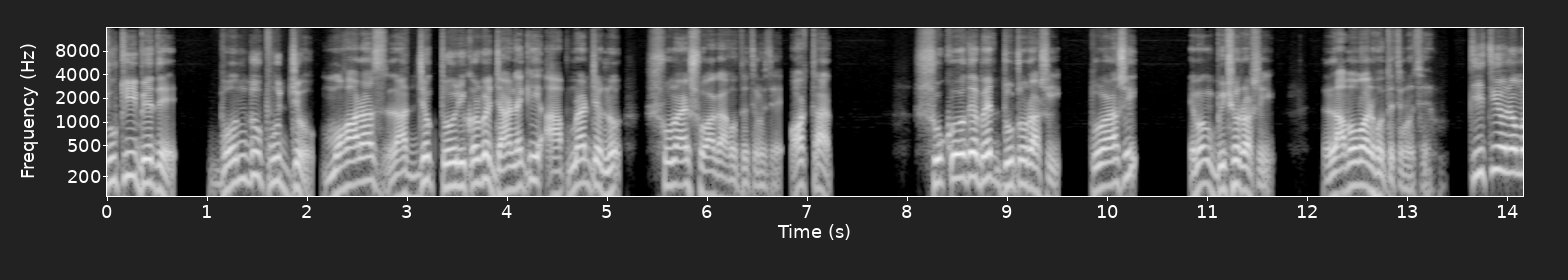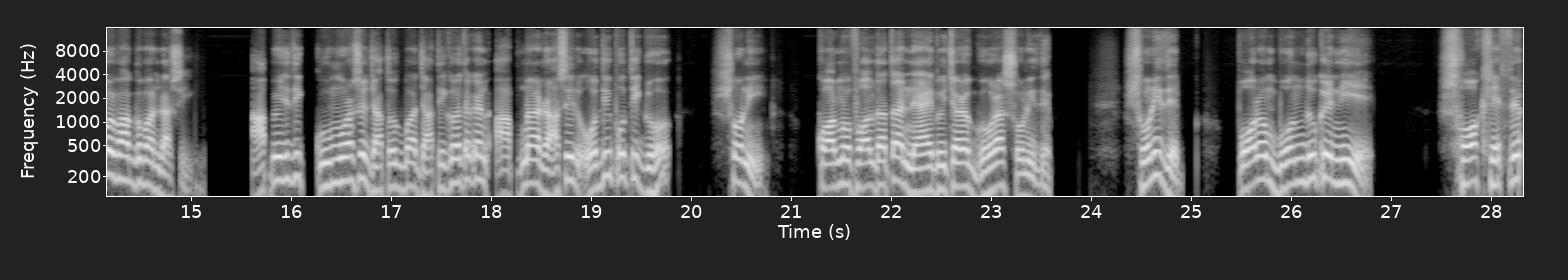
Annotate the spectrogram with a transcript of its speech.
জুটি বেঁধে বন্ধু পূজ্য মহারাজ রাজ্য তৈরি করবে যা নাকি আপনার জন্য সোনায় সোয়াগা হতে চলেছে। অর্থাৎ শুক্রদেবের দুটো রাশি তুলা রাশি এবং বৃষ রাশি লাভবান হতে চলেছে। তৃতীয় নম্বর ভাগ্যবান রাশি, আপনি যদি কুম্ভ রাশির জাতক বা জাতিক হয়ে থাকেন, আপনার রাশির অধিপতি গ্রহ শনি, কর্মফলদাতা, ন্যায় বিচারক গ্রহরা শনিদেব। শনিদেব পরম বন্ধুকে নিয়ে স্বক্ষেত্রে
